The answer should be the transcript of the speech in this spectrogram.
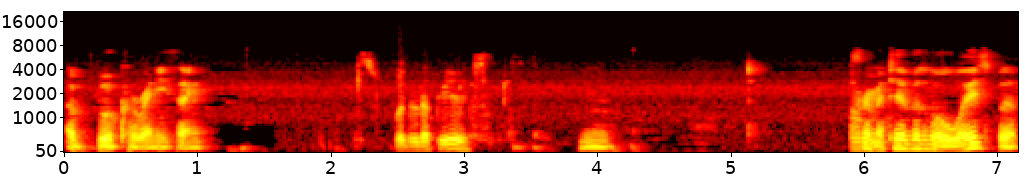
a book or anything. That's what it appears Hmm. Um, Primitive as always, but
